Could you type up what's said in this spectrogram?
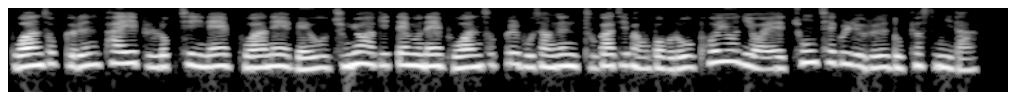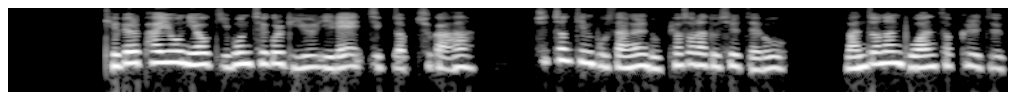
보안 서클은 파이 블록체인의 보안에 매우 중요하기 때문에 보안 서클 보상은 두 가지 방법으로 파이오니어의 총 채굴률을 높였습니다. 개별 파이오니어 기본 채굴 비율 1에 직접 추가, 추천팀 보상을 높여서라도 실제로 완전한 보안 서클 즉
